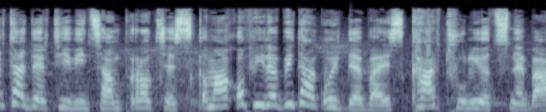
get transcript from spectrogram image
ერთადერთი ვინც ამ პროცესს კმაყოფილებით აკვირდება ეს ქართული ოცნება.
